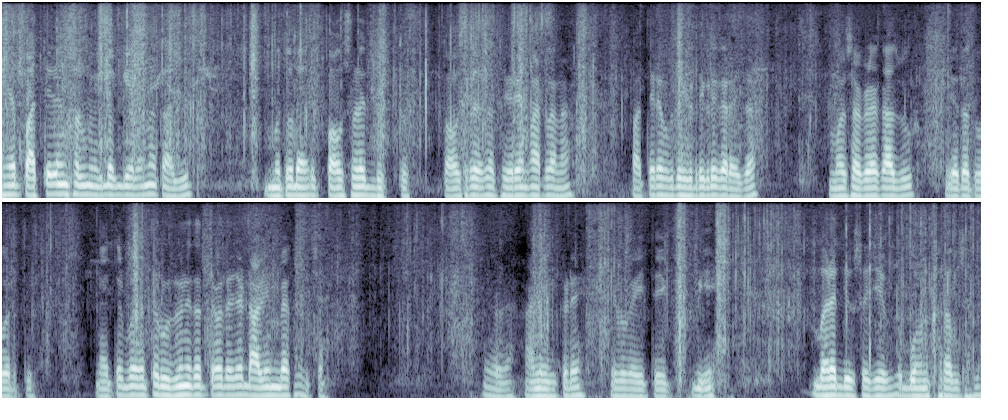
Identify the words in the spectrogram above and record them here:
ह्या पातेऱ्यांखालून एकदा गेला ना काजू? मग तो डायरेक्ट पावसाळ्यात भेटतो. पावसाळ्याचा फेऱ्या मारला ना पातेऱ्या फक्त इकडे तिकडे करायचा. मग सगळ्या काजू येतात वरती. नाहीतर बरं तर रुजून येतात तेव्हा त्याच्या डाळिंब्या खायच्या. बघा आणि इकडे हे बघा इथे एक बी बऱ्याच दिवसाचे बोंड खराब झालं.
